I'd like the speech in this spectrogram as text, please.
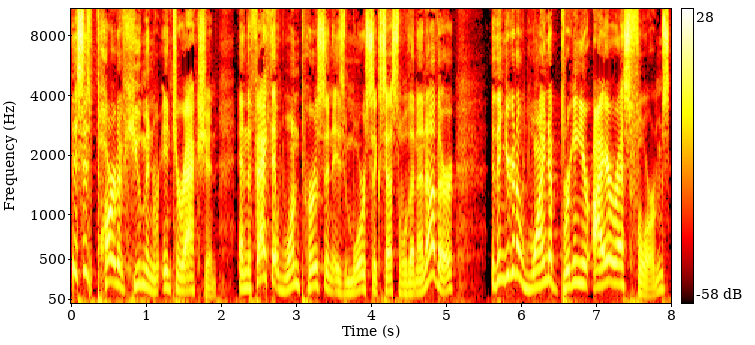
This is part of human interaction. And the fact that one person is more successful than another then you're going to wind up bringing your IRS forms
